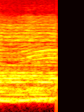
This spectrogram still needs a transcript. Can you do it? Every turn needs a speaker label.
Speaker 1: to be.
